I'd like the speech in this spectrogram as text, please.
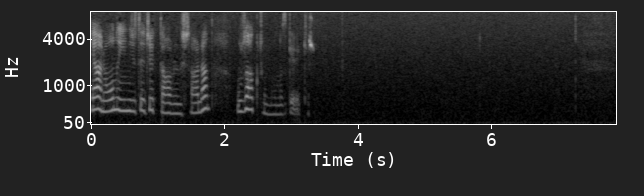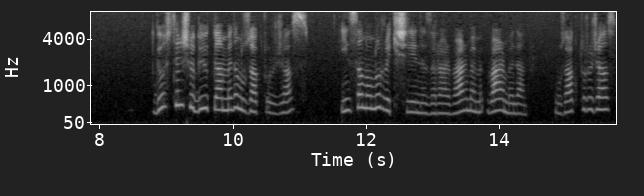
Yani onu incitecek davranışlardan uzak durmamız gerekir. Gösteriş ve büyüklenmeden uzak duracağız. İnsan onur ve kişiliğine zarar verme, vermeden uzak duracağız.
